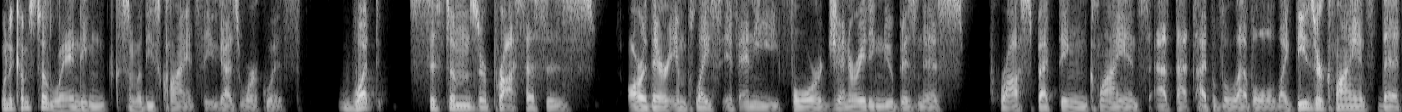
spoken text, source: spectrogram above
When it comes to landing some of these clients that you guys work with, what systems or processes are there in place, if any, for generating new business, prospecting clients at that type of a level? Like these are clients that,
